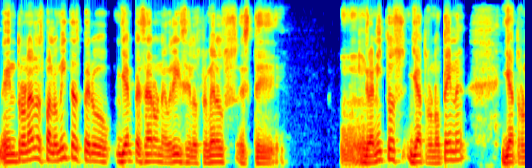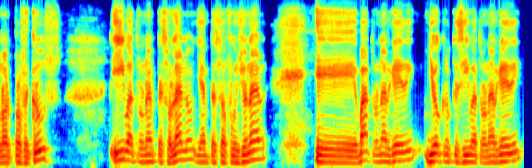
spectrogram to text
en tronar las palomitas, pero ya empezaron a abrirse los primeros este, Mm, granitos, ya tronó Tena, ya tronó el profe Cruz, iba a tronar Pesolano, ya empezó a funcionar, eh, va a tronar Guede, yo creo que sí va a tronar Guede,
